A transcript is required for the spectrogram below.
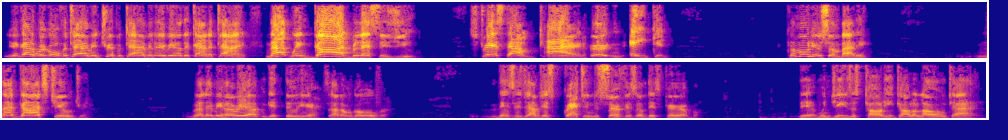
You ain't got to work overtime and triple time and every other kind of time. Not when God blesses you. Stressed out, tired, hurting, aching. Come on here, somebody. Not God's children. Well, let me hurry up and get through here so I don't go over. This is I'm just scratching the surface of this parable. Yeah, when Jesus taught, he taught a long time.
